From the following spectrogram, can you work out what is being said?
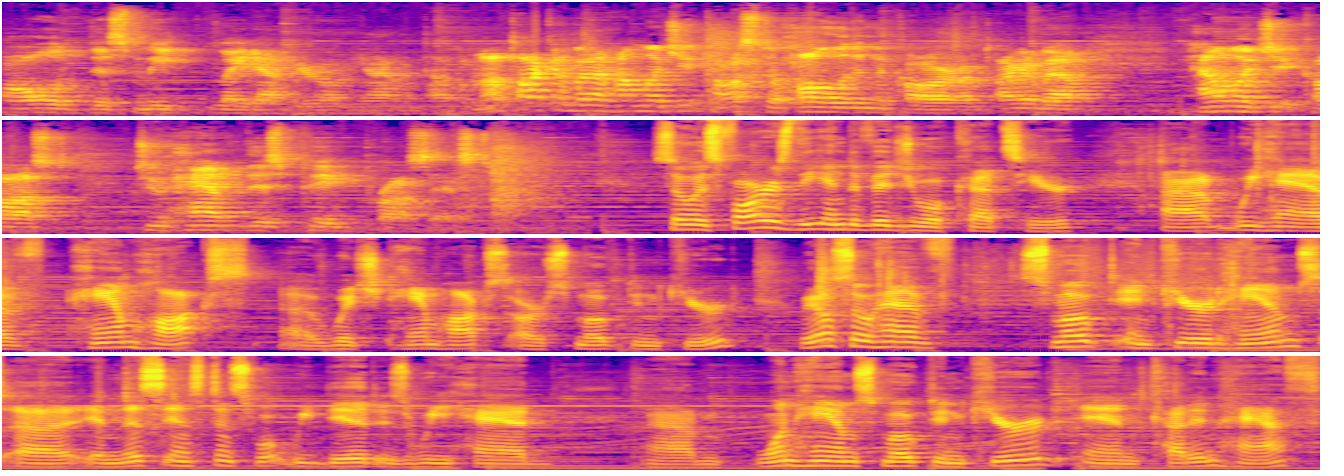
all of this meat laid out here on the island top. I'm not talking about how much it costs to haul it in the car, I'm talking about how much it costs to have this pig processed. So as far as the individual cuts here, uh, we have ham hocks, uh, which ham hocks are smoked and cured. We also have smoked and cured hams. Uh, in this instance, what we did is we had um, one ham smoked and cured and cut in half.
